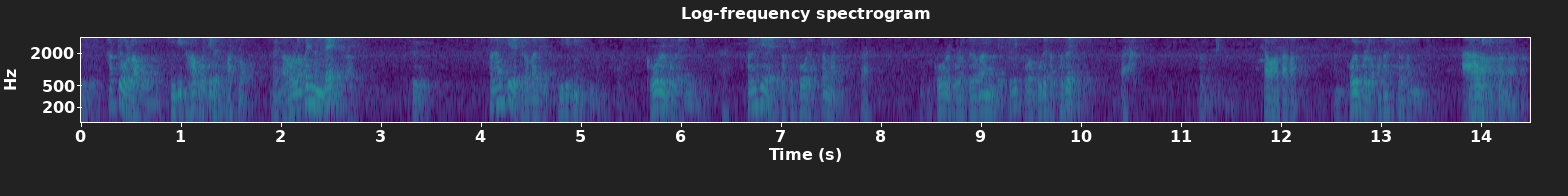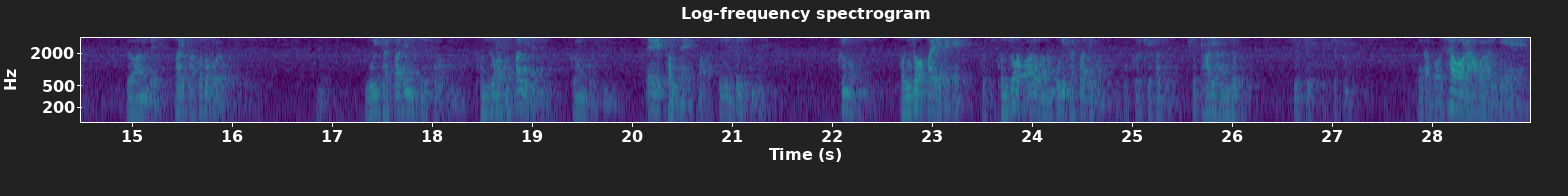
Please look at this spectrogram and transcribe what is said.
이제 학교 오려고 준비 다 하고 집에 왔어. 아니, 나오려고 했는데, 그, 화장실에 들어가는 일이 생겼단 말이야. 거울을 보려 했는데, 화장실에 밖에 거울이 없단 말이야. 아. 거울을 보러 들어갔는데, 슬리퍼가 물에 다 젖어 있었어. 샤워하다가 거울 보려고 화장실 들어갔는데, 아. 나오기 직전에 들어갔는데, 발이 다 젖어버려가지고. 음, 물이 잘 빠지는 슬리퍼라고 건조가 좀 빨리 되는 그런 거 있으면, 슬리퍼인데 아, 슬리 슬리퍼인데. 그런 거 같아. 건조가 빨리 되게. 그렇지. 건조가 빠르거나 물이 잘 빠지거나, 뭐 그렇게 해가지고, 좀 발이 안 젖을 게 있게끔. 그러니까 뭐 샤워를 하고 난 뒤에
